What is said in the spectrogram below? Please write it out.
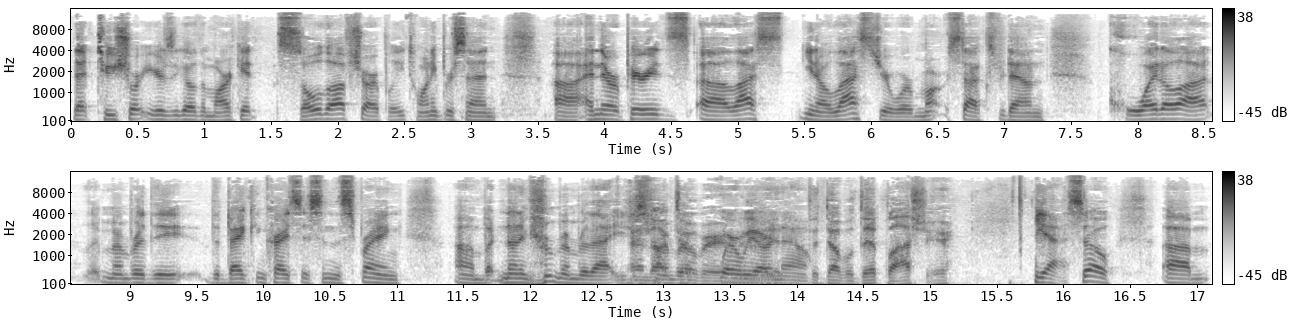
that two short years ago, the market sold off sharply, 20%. Uh, and there were periods uh, last, you know, last year where mar- stocks were down quite a lot. Remember the, the banking crisis in the spring, um, but none of you remember that. You just and remember October, where we are now. The double dip last year. Yeah. So um,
